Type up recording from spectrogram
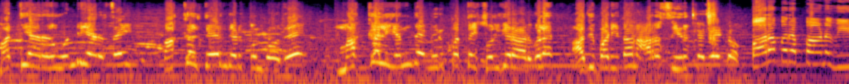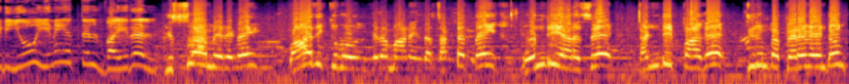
மத்திய அரசு ஒன்றிய அரசை மக்கள் தேர்ந்தெடுக்கும் போது மக்கள் எந்த விருப்பத்தை சொல்கிறார்களோ அதுபடிதான் அரசு இருக்க வேண்டும். பரபரப்பான வீடியோ இணையத்தில் வைரல். இஸ்லாமியர்களை பாதிக்கும் விதமான இந்த சட்டத்தை ஒன்றிய அரசு கண்டிப்பாக திரும்ப பெற வேண்டும்.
